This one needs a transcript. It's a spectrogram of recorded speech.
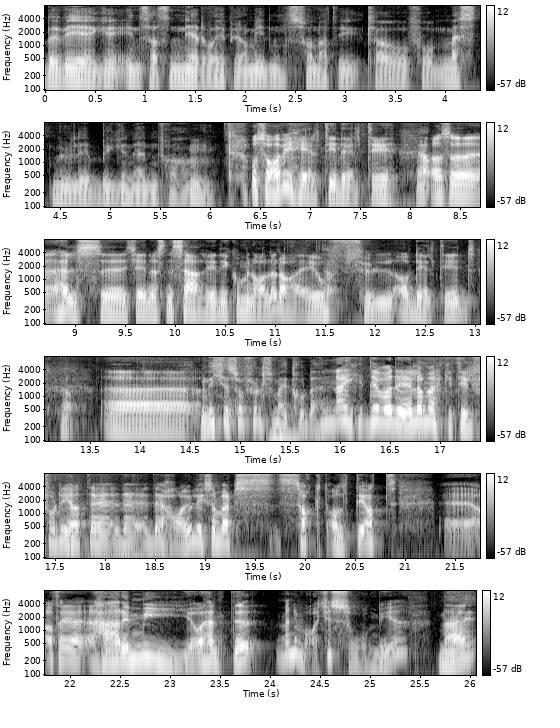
bevege innsatsen nedover i pyramiden, sånn at vi klarer å få mest mulig bygge nedenfra. Mm. Og så har vi heltid, deltid. Ja. Altså Helsetjenestene, særlig de kommunale, da, er jo Ja. full av deltid. Ja. Eh, Men ikke så full som jeg trodde. Nei, det var det jeg la merke til. fordi det, det, det har jo liksom vært sagt alltid at, eh, at her er mye å hente. Men det var ikke så mye. Nei,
